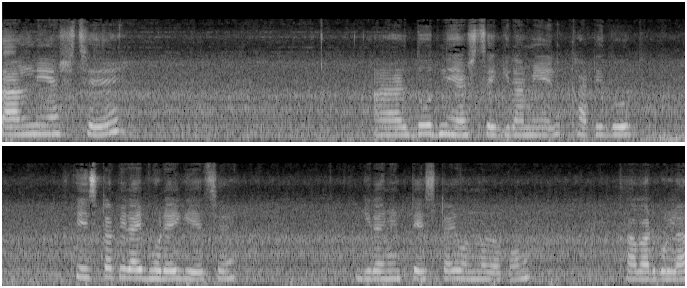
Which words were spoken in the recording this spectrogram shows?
তাল নিয়ে আসছে, আর দুধ নিয়ে আসছে, গ্রামের খাঁটি দুধ। ফ্রিজটা প্রায় ভরেই গিয়েছে। গ্রামের টেস্টটাই অন্যরকম। খাবারগুলা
